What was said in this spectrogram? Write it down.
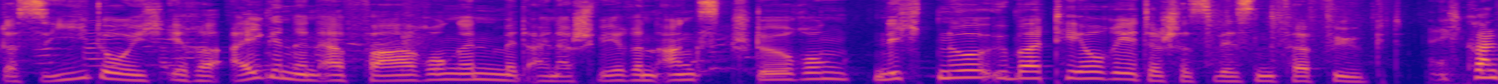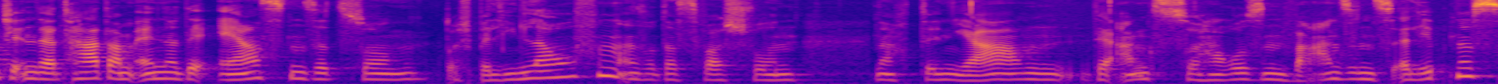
dass sie durch ihre eigenen Erfahrungen mit einer schweren Angststörung nicht nur über theoretisches Wissen verfügt. Ich konnte in der Tat am Ende der ersten Sitzung durch Berlin laufen. Also das war schon nach den Jahren der Angst zu Hause ein Wahnsinnserlebnis.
